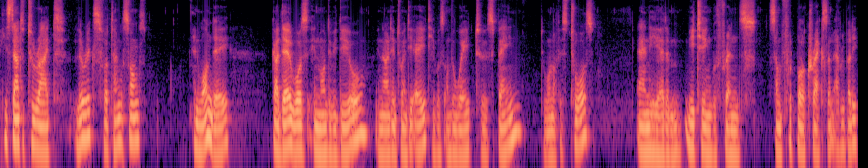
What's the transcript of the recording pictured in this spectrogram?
he started to write lyrics for tango songs. And one day, Gardel was in Montevideo in 1928. He was on the way to Spain to one of his tours, and he had a meeting with friends, some football cracks, and everybody.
